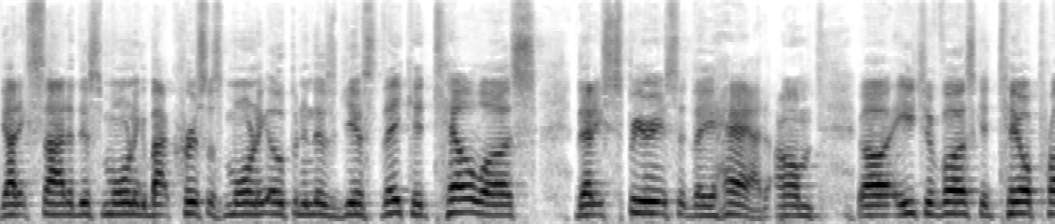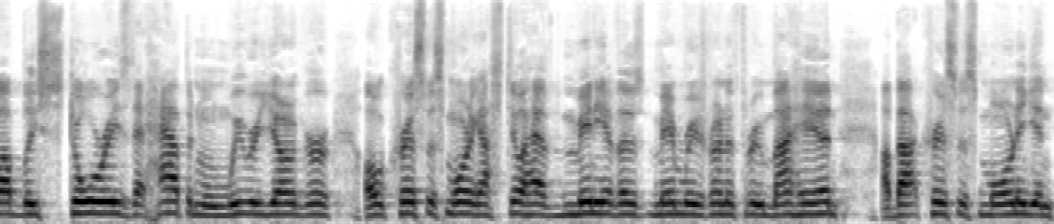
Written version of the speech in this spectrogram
got excited this morning about Christmas morning opening those gifts, they could tell us that experience that they had. Um, uh, each of us could tell probably stories that happened when we were younger on Christmas morning. I still have many of those memories running through my head about Christmas morning. And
